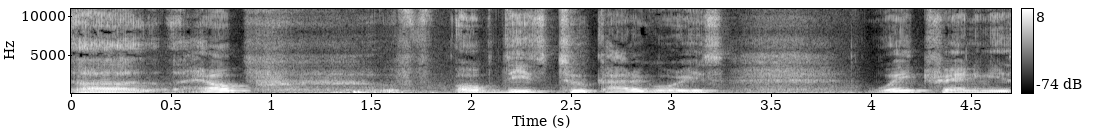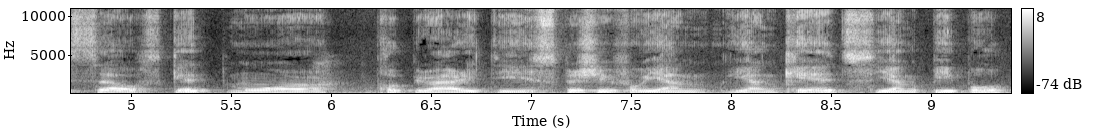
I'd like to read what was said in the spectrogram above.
uh, help of these two categories, weight training itself get more popularity, especially for young young kids, young people.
